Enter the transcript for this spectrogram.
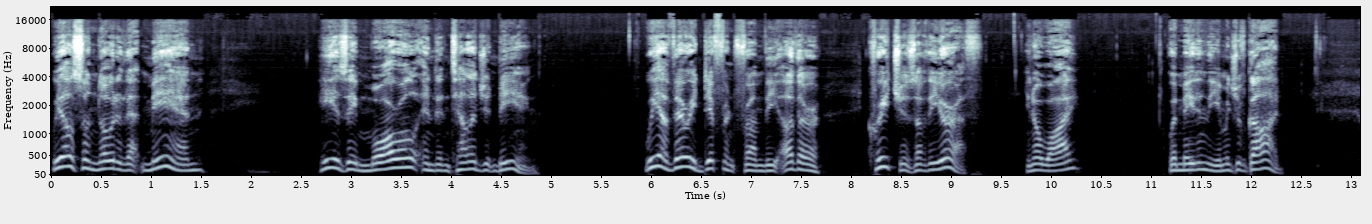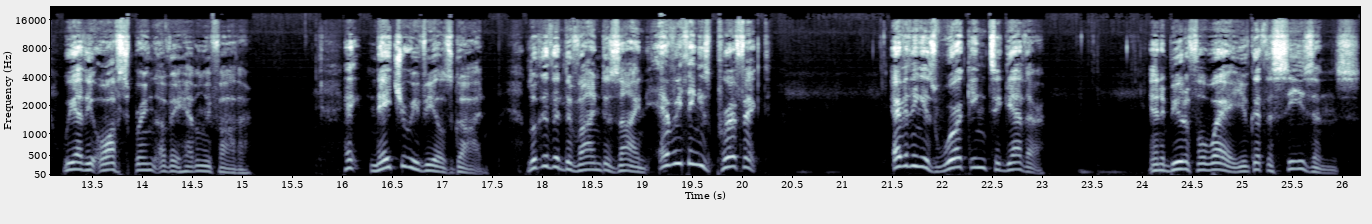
We also noted that man he is a moral and intelligent being. We are very different from the other creatures of the earth. You know why? We're made in the image of God. We are the offspring of a Heavenly Father. Hey, nature reveals God. Look at the divine design. Everything is perfect. Everything is working together in a beautiful way. You've got the seasons,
